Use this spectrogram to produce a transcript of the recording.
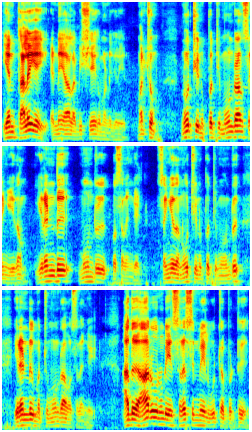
என் தலையை எண்ணெயால் அபிஷேகம் பண்ணுகிறீர். மற்றும் நூற்றி முப்பத்தி மூன்றாம் சங்கீதம். இரண்டு மூன்று வசனங்கள். சங்கீதம் நூற்றி முப்பத்தி மூன்று இரண்டு மற்றும் மூன்றாம் வசனங்கள். அது ஆரோனுடைய சிரசின் மேல் ஊற்றப்பட்டு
